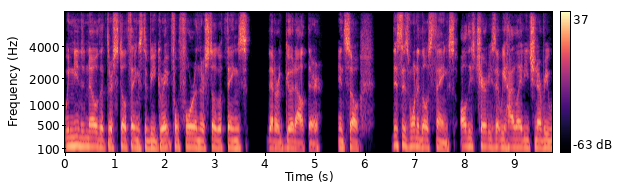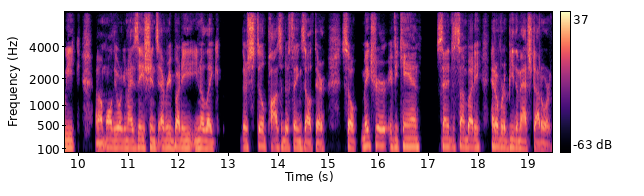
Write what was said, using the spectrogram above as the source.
we need to know that there's still things to be grateful for and there's still things that are good out there and so this is one of those things. All these charities that we highlight each and every week, um, all the organizations, everybody, you know, like there's still positive things out there. So make sure if you can send it to somebody, head over to bethematch.org.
